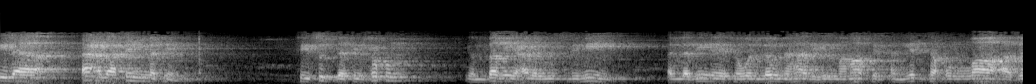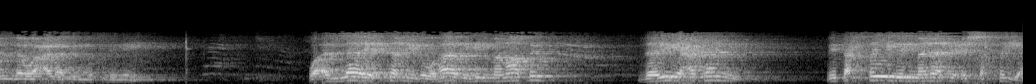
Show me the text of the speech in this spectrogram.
إلى أعلى قمة في سدة الحكم ينبغي على المسلمين الذين يتولون هذه المناصب أن يتقوا الله جل وعلا في المسلمين. وأن لا يتخذوا هذه المناصب ذريعة لتحصيل المنافع الشخصية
